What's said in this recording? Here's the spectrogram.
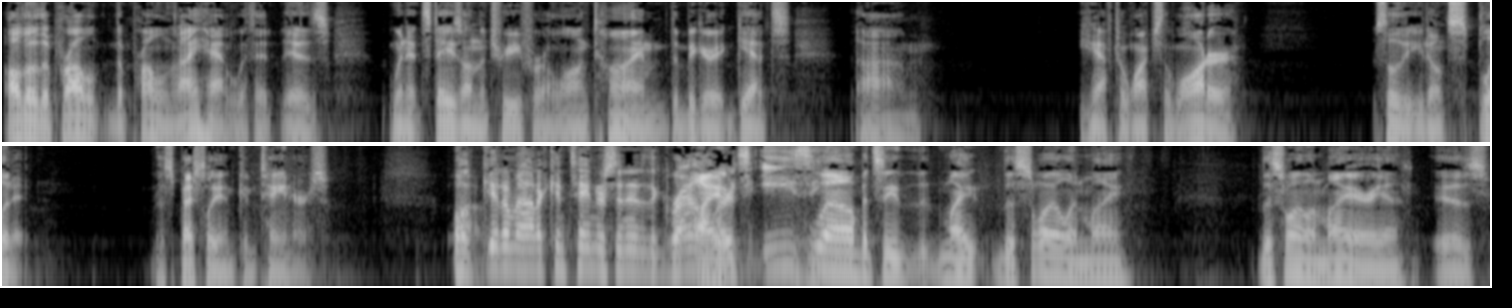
although the problem the problem that I have with it is when it stays on the tree for a long time, the bigger it gets, um, you have to watch the water so that you don't split it, especially in containers. Well, get them out of containers and into the ground I- where it's easy. Well, but see, the- my the soil in my the soil in my area is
